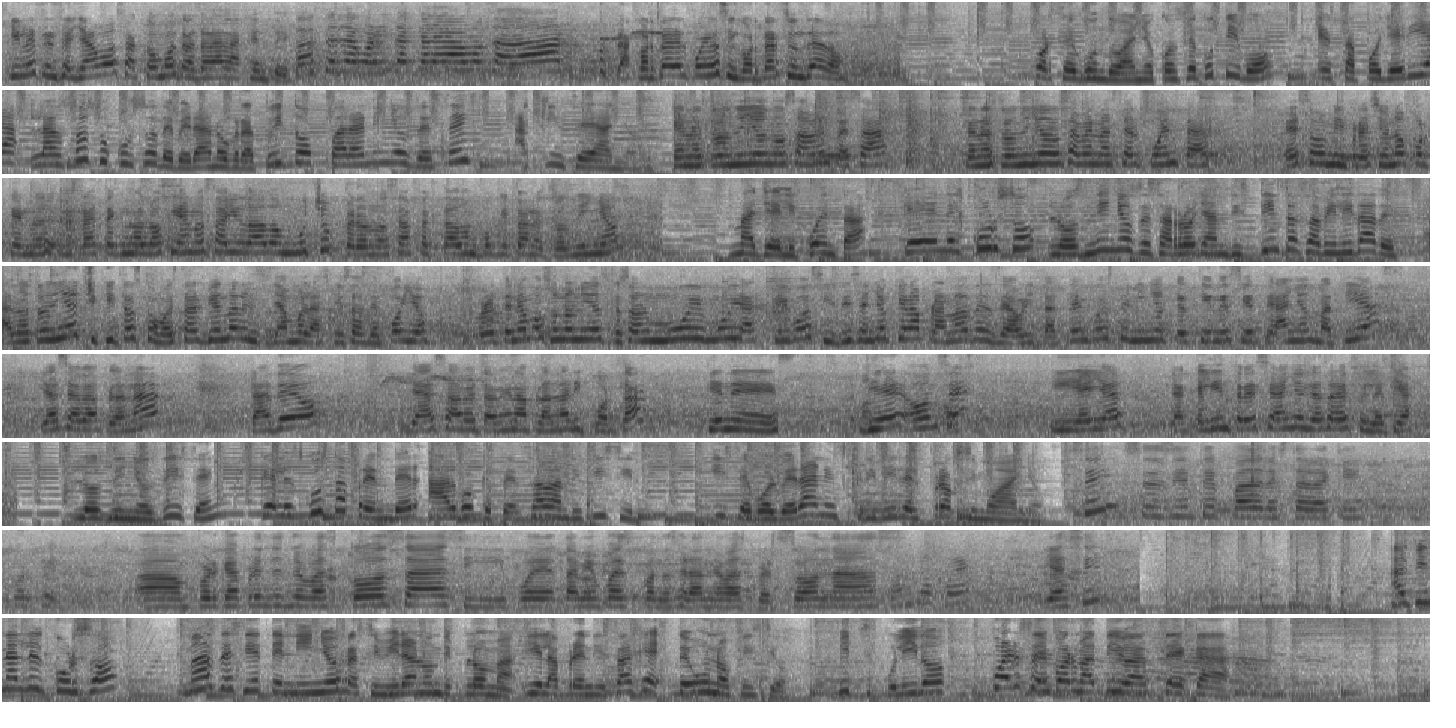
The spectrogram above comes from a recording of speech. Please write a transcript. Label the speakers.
Speaker 1: Aquí les enseñamos a cómo tratar a la gente.
Speaker 2: Pásale, güerita, ¿qué le vamos a dar?
Speaker 1: A cortar el pollo sin cortarse un dedo.
Speaker 3: Por segundo año consecutivo, esta pollería lanzó su curso de verano gratuito para niños de 6 a 15 años.
Speaker 1: Que nuestros niños no saben pesar, que nuestros niños no saben hacer cuentas. Eso me impresionó porque nuestra tecnología nos ha ayudado mucho, pero nos ha afectado un poquito a nuestros niños.
Speaker 3: Mayeli cuenta que en el curso los niños desarrollan distintas habilidades.
Speaker 1: A nuestros niños chiquitos, como estás viendo, les enseñamos las piezas de pollo, pero tenemos unos niños que son muy, muy activos y dicen, yo quiero aplanar desde ahorita. Tengo este niño que tiene 7 años, Matías, ya sabe aplanar. Tadeo ya sabe también aplanar y cortar. Tiene 10, 11 y ella, Jacqueline, 13 años, ya sabe filetear.
Speaker 3: Los niños dicen que les gusta aprender algo que pensaban difícil y se volverán a inscribir el próximo año.
Speaker 4: Sí, se siente padre estar aquí.
Speaker 3: ¿Por qué?
Speaker 4: Ah, porque aprendes nuevas cosas y puede, también puedes conocer a nuevas personas.
Speaker 3: ¿Cuánto fue?
Speaker 4: Y así.
Speaker 5: Al final del curso, más de siete niños recibirán un diploma y el aprendizaje de un oficio. Mitzi Pulido, Fuerza Informativa Azteca.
